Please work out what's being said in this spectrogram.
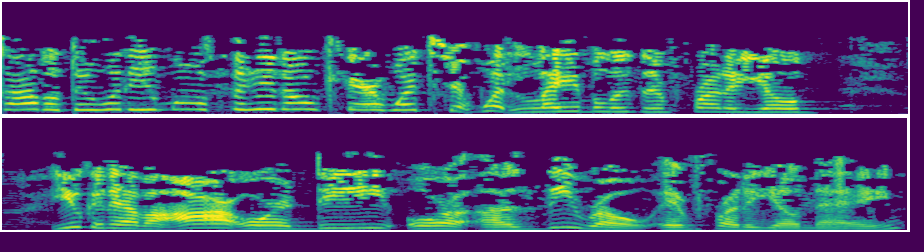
God will do what he wants. He don't care what what label is in front of your. You can have a R or a D or a zero in front of your name.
